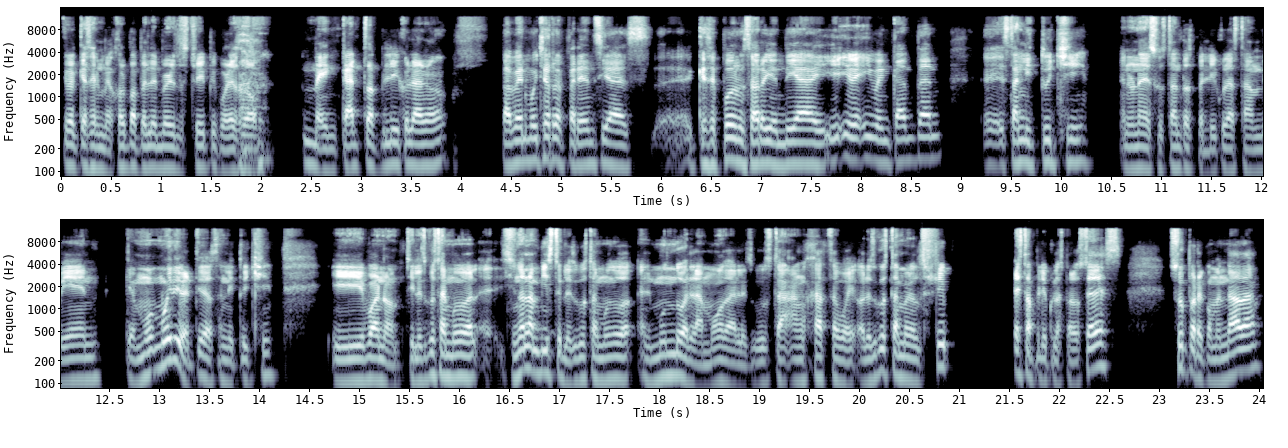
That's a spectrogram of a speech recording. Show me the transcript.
creo que es el mejor papel de Meryl Streep y por eso me encanta la película, ¿no? También muchas referencias eh, que se pueden usar hoy en día y, y- y me encantan. Eh, Stanley Tucci en una de sus tantas películas también, que muy, muy divertida Stanley Tucci. Y bueno, si les gusta el mundo, eh, si no la han visto y les gusta el mundo, el mundo de la moda, les gusta Anne Hathaway o les gusta Meryl Streep, esta película es para ustedes. Súper recomendada.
